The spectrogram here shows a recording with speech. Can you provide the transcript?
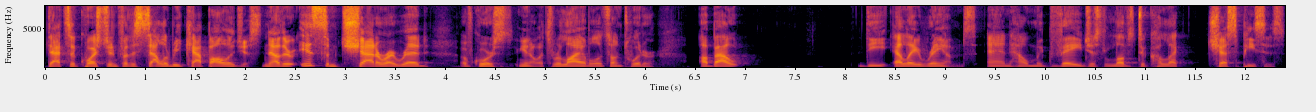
that's a question for the salary capologist. Now there is some chatter I read. Of course, you know it's reliable. It's on Twitter about the LA Rams and how McVay just loves to collect chess pieces,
